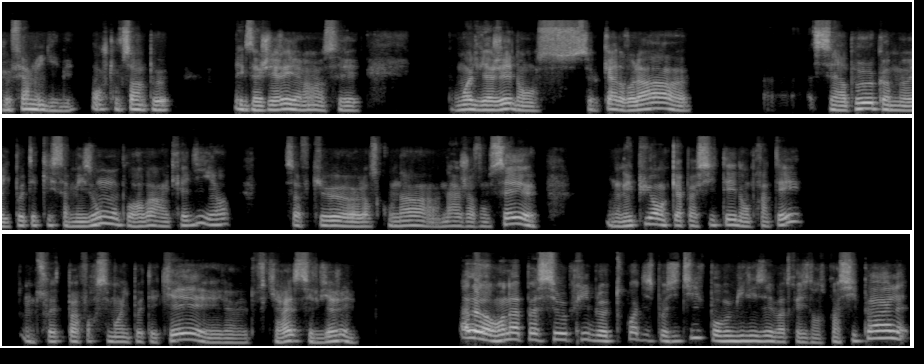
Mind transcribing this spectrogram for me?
Je ferme les guillemets. Bon, je trouve ça un peu exagéré. Hein. C'est, pour moi, le viager, dans ce cadre-là, c'est un peu comme hypothéquer sa maison pour avoir un crédit. Hein. Sauf que euh, lorsqu'on a un âge avancé, on n'est plus en capacité d'emprunter, on ne souhaite pas forcément hypothéquer, et euh, tout ce qui reste, c'est le viager. Alors, on a passé au crible trois dispositifs pour mobiliser votre résidence principale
